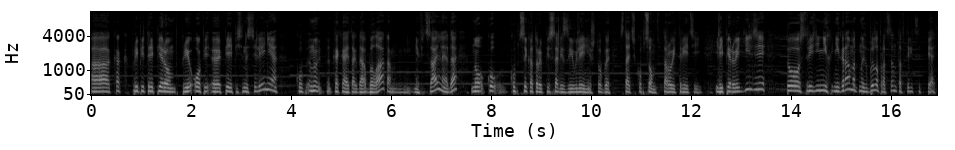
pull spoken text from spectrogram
А как при Петре Первом, при опи, э, переписи населения, куп, ну, какая тогда была, там, неофициальная, да, но купцы, которые писали заявление, чтобы стать купцом второй, третьей или первой гильдии, то среди них неграмотных было процентов 35.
